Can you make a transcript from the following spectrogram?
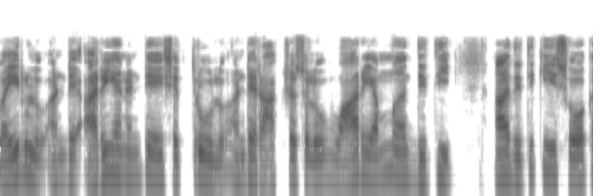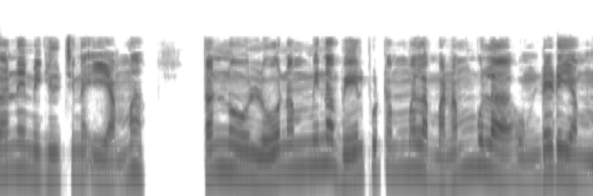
వైరులు అంటే అరి అనంటే శత్రువులు. అంటే రాక్షసులు. వారి అమ్మ దితి. ఆ దితికి శోకాన్నే మిగిల్చిన ఈ అమ్మ తన్ను లోనమ్మిన వేల్పుటమ్మల మనంబుల ఉండెడి అమ్మ.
